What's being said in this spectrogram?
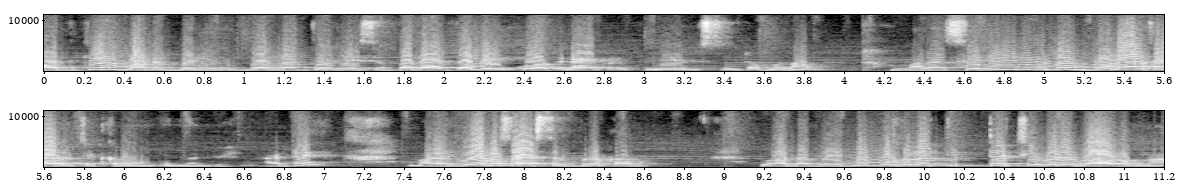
అందుకే మనం బెల్లం బెల్లంతో చేసిన పదార్థాలు ఎక్కువ వినాయకుడికి ఉపయోగిస్తుంటాం మనం. మన శరీరంలో మూలాధార చక్రం ఉంటుందండి. అంటే మన యోగ శాస్త్రం ప్రకారం మన వెన్నెముకలో తిట్ట చివరి భాగంన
